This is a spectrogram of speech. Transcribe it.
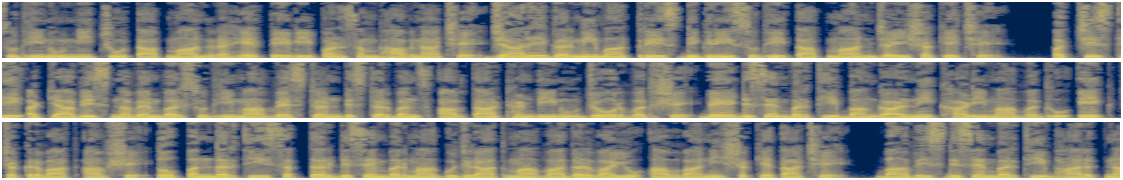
સુધીનું નીચું તાપમાન રહે તેવી પણ સંભાવના છે. જ્યારે ગરમીમાં ત્રીસ ડિગ્રી સુધી તાપમાન જઈ શકે છે. પચ્ચીસથી અઠ્યાવીસ નવેમ્બર સુધીમાં વેસ્ટર્ન ડિસ્ટર્બન્સ આવતા ઠંડીનું જોર વધશે. બે ડિસેમ્બરથી બંગાળની ખાડીમાં વધુ એક ચક્રવાત આવશે. તો પંદરથી સત્તર ડિસેમ્બરમાં ગુજરાતમાં વાદળવાયુ આવવાની શક્યતા છે. બાવીસ ડિસેમ્બરથી ભારતના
